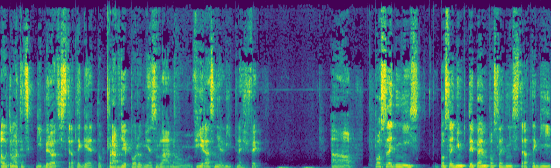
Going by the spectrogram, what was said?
automatický bidovací strategie to pravděpodobně zvládnou výrazně líp než vy. A poslední, posledním typem, poslední strategií,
